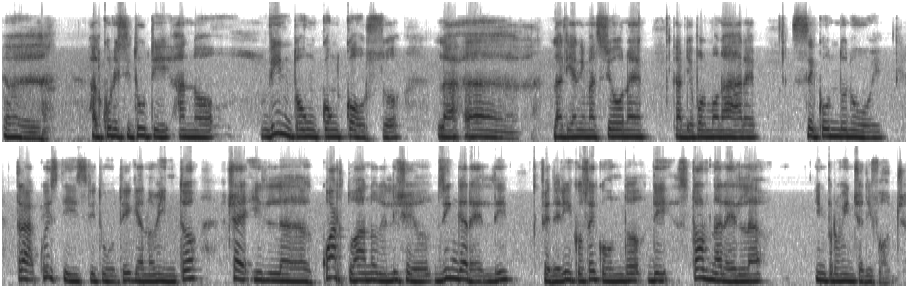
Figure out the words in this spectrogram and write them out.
eh, alcuni istituti hanno vinto un concorso, la, eh, la rianimazione cardiopolmonare secondo noi. Tra questi istituti che hanno vinto c'è il eh, quarto anno del liceo Zingarelli Federico II di Stornarella in provincia di Foggia.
